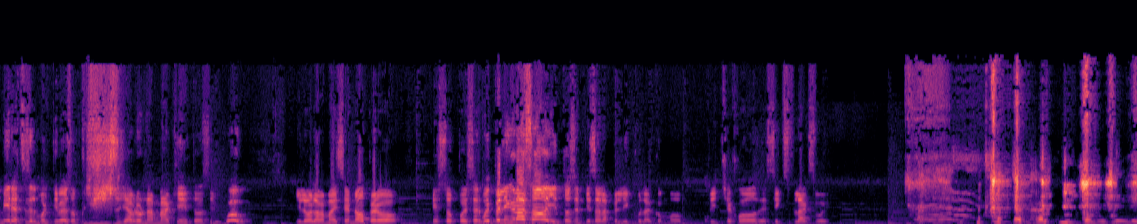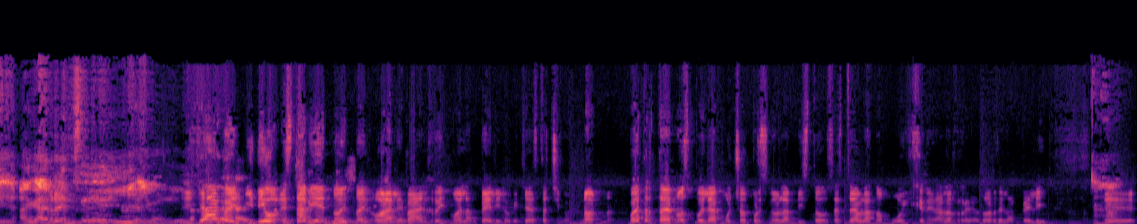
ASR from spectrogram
Mira, este es el multiverso. Y abre una máquina y entonces, wow. Y luego la mamá dice, no, pero eso puede ser muy peligroso. Y entonces empieza la película como pinche juego de Six Flags, güey. Agárrense y ahí van. Y ya, güey. Y digo, está bien, no, no, órale, va, el ritmo de la peli, lo que quiera, está chingón. No, no- voy a tratar de no spoilear mucho por si no lo han visto. O sea, estoy hablando muy general alrededor de la peli. Eh,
